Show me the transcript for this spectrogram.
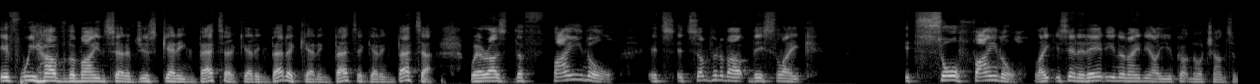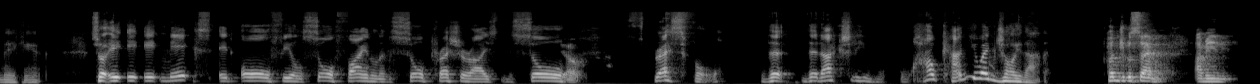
if we have the mindset of just getting better getting better getting better getting better whereas the final it's it's something about this like it's so final like you're saying at 18 or 19 oh, you've got no chance of making it so it, it, it makes it all feel so final and so pressurized and so yeah. stressful that that actually how can you enjoy that? Hundred percent. I mean,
